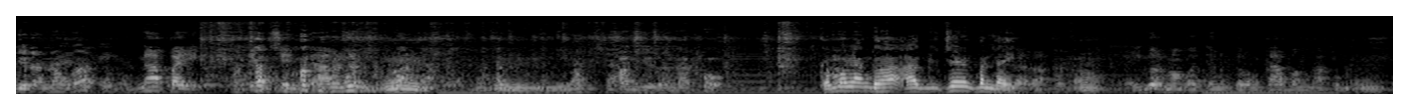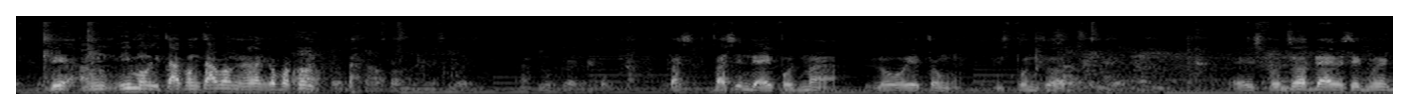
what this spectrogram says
gyud ako. napay, tensin gapon. Mm. Mm. Ang gyud na ako. Kamo lang duha ag siya nagpanday. Oh. Igor, man ko ito nagtawang-tabang gapon. Di ang imo itabang-tabang na lang kapakol. Tabang na siya. Bas basin di iPod ma lo itong sponsor. Eh, sponsor dahil sig mag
